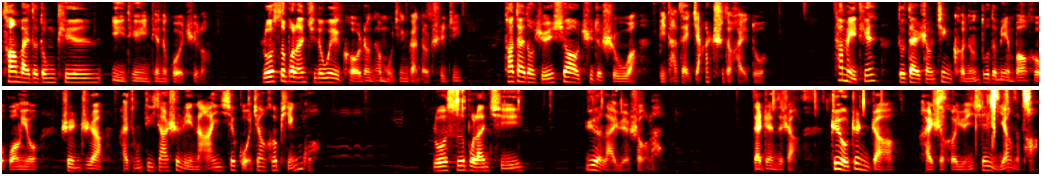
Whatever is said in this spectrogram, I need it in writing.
苍白的冬天一天一天的过去了，罗斯布兰奇的胃口让他母亲感到吃惊。他带到学校去的食物啊，比他在家吃的还多。他每天都带上尽可能多的面包和黄油。甚至啊，还从地下室里拿一些果酱和苹果。罗斯布兰奇越来越瘦了，在镇子上，只有镇长还是和原先一样的胖。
